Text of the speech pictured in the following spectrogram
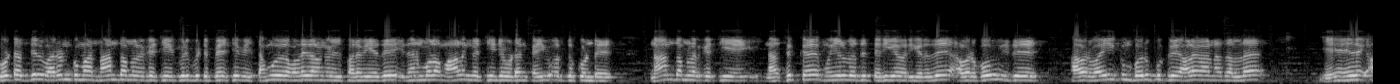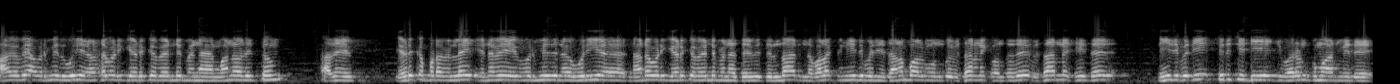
கூட்டத்தில் வருண்குமார் நாம் தமிழர் கட்சியை குறிப்பிட்டு பேசியவை சமூக வலைதளங்களில் பரவியது. இதன் மூலம் ஆளுங்கட்சியினருடன் கைகோர்த்து கொண்டு நாம் தமிழர் கட்சியை நசுக்க முயல்வது தெரிய வருகிறது. அவர் இது அவர் வகிக்கும் பொறுப்புக்கு அழகானதல்ல. ஆகவே அவர் மீது உரிய நடவடிக்கை எடுக்க வேண்டும் என மனு அளித்தும் அதை எடுக்கப்படவில்லை. எனவே இவர் மீது ந- உரிய நடவடிக்கை எடுக்க வேண்டும் என தெரிவித்திருந்தார். இந்த வழக்கு நீதிபதி தனபால் முன்பு விசாரணைக்கு வந்தது. விசாரணை செய்த நீதிபதி திருச்சி டிஹெச் வருண்குமார் மீது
